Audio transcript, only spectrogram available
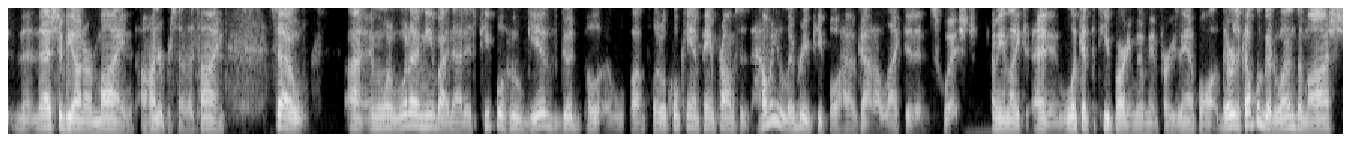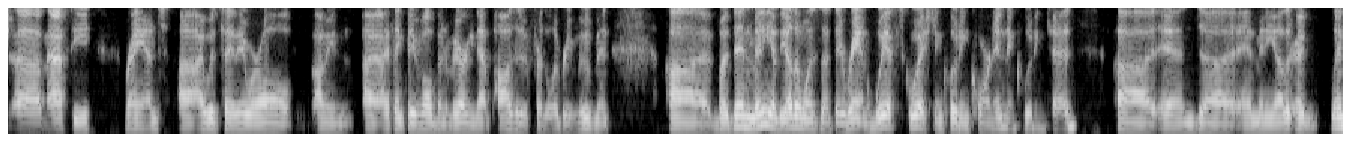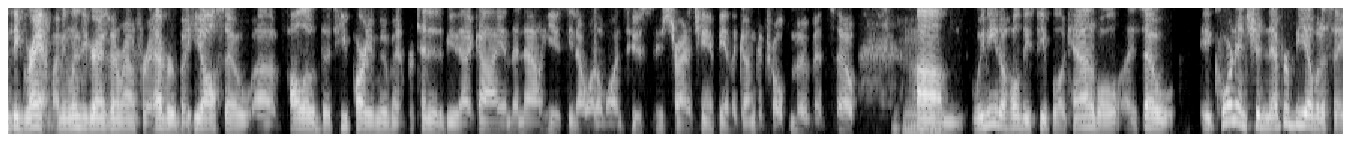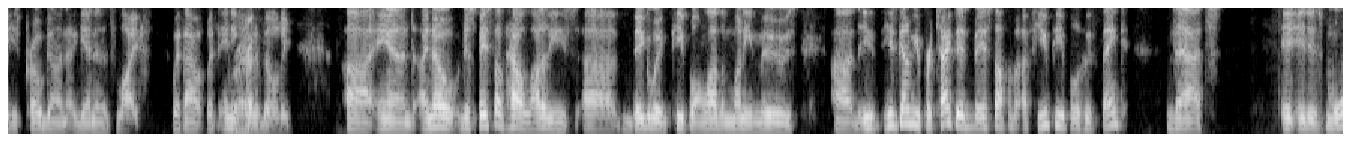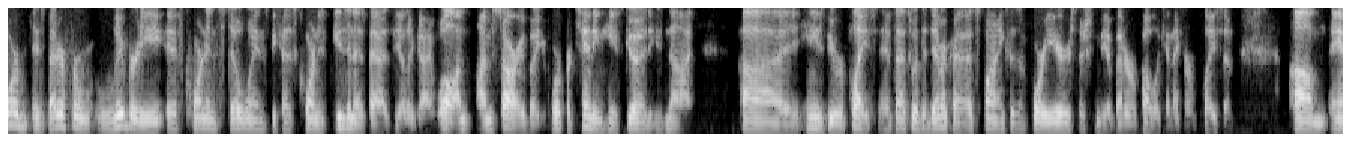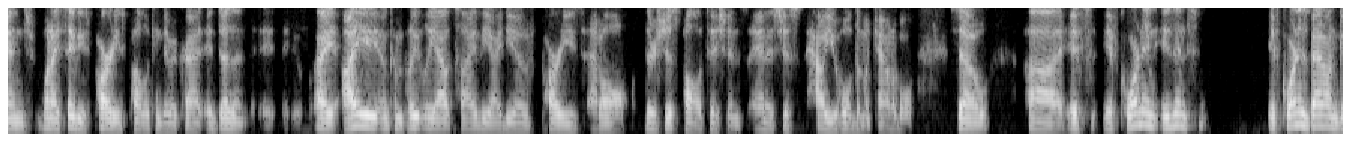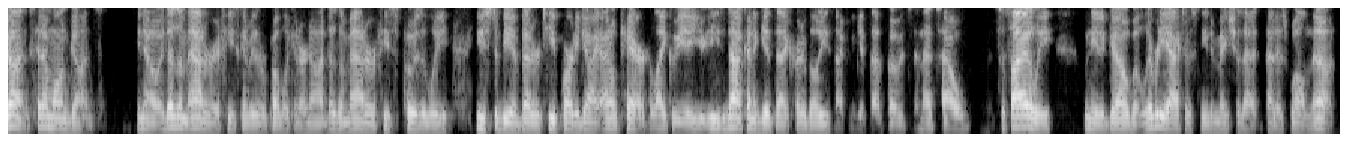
that should be on our mind 100% of the time. So uh, and what, what, I mean by that is people who give good pol- uh, political campaign promises. How many Liberty people have gotten elected and squished? I mean, like uh, look at the Tea Party movement, for example. There was a couple good ones: Amash, uh, Massie, Rand. Uh, I would say they were all. I mean, I, I, think they've all been very net positive for the Liberty movement. Uh, but then many of the other ones that they ran with squished, including Cornyn, including Ted uh, and uh, and many other uh, Lindsey Graham. I mean, Lindsey Graham's been around forever, but he also uh, followed the Tea Party movement, pretended to be that guy, and then now he's you know one of the ones who's who's trying to champion the gun control movement. So mm-hmm. um, we need to hold these people accountable. So it, Cornyn should never be able to say he's pro-gun again in his life without with any right. credibility. Uh, and I know just based off how a lot of these uh, bigwig people and a lot of the money moves, uh, he, he's going to be protected based off of a few people who think that it, it is more it's better for Liberty if Cornyn still wins because Cornyn isn't as bad as the other guy. Well, I'm I'm sorry, but we're pretending he's good. He's not. Uh, he needs to be replaced. And if that's with the Democrat, that's fine because in four years there's going to be a better Republican that can replace him. Um, and when I say these parties, Republican, Democrat, it doesn't. I I am completely outside the idea of parties at all. There's just politicians, and it's just how you hold them accountable. So uh, if if Cornyn isn't if Cornyn's bad on guns, hit him on guns you know, it doesn't matter if he's going to be the Republican or not. It doesn't matter if he supposedly used to be a better Tea Party guy. I don't care. Like he's not going to get that credibility. He's not going to get that votes, and that's how societally we need to go. But liberty activists need to make sure that that is well known.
